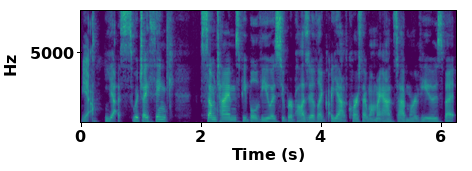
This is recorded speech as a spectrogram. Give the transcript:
Yeah. Yes. Which I think sometimes people view as super positive. Like, oh, yeah, of course, I want my ads to have more views. But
